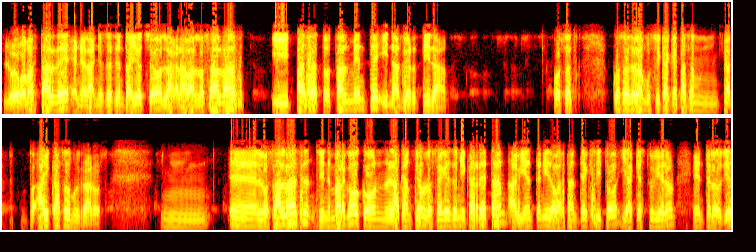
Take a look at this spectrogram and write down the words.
Luego, más tarde, en el año 68, la graban los Albas y pasa totalmente inadvertida. Cosas cosas de la música que pasan, hay casos muy raros. Mm, eh, los Albas, sin embargo, con la canción Los Ejes de mi carreta, habían tenido bastante éxito ya que estuvieron entre los diez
